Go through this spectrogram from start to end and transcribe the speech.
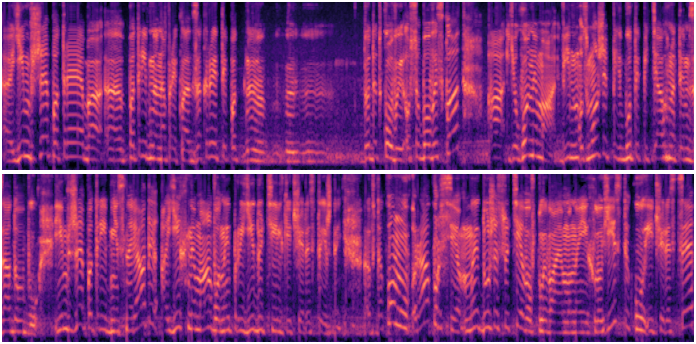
Е, їм вже потреба потрібно, наприклад, закрити додатковий особовий склад, а його нема. Він зможе бути підтягнутим за добу. Їм вже потрібні снаряди, а їх нема. Вони приїдуть тільки через тиждень. В такому ракурсі ми дуже суттєво впливаємо на їх логістику, і через це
